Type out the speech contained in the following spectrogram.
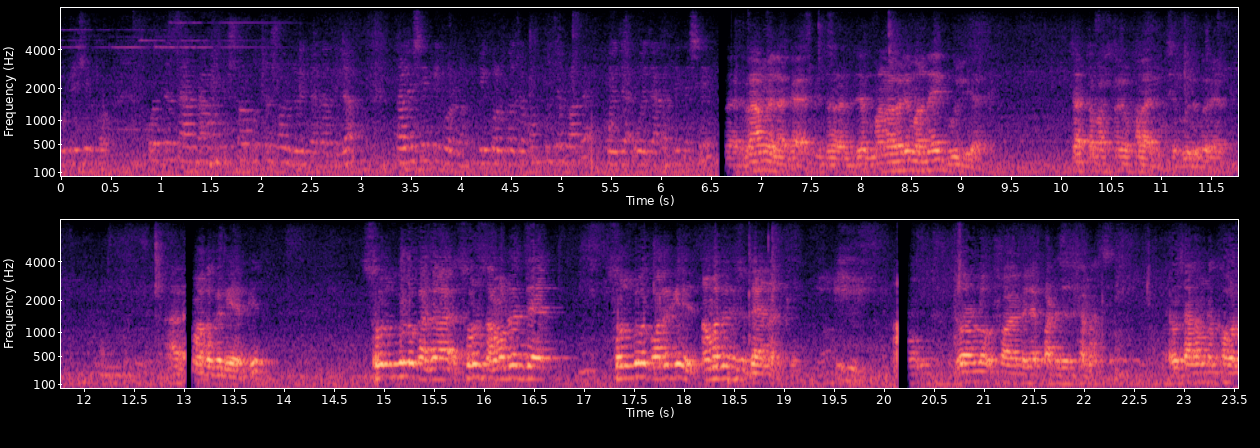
করতেছে আমরা আমাদের সর্বোচ্চ সহযোগিতা দিলাম তাহলে সে কি করল? যখন খুঁজে পাবে, ওই ওই জায়গা থেকে সে গ্রাম এলাকায় ধরেন যে মানেই গুলি আর। চারটা দিচ্ছে গুলি করে আর। আর কি। সোর্স আমাদের যে করে কি, আমাদের কিছু দেন আর কি। খবর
